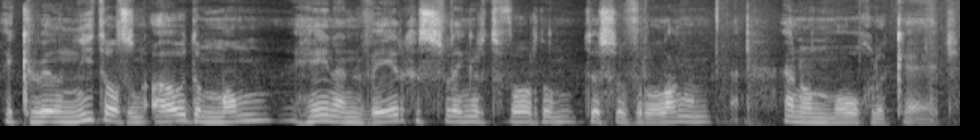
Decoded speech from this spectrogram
Ik wil niet als een oude man heen en weer geslingerd worden tussen verlangen en onmogelijkheid.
